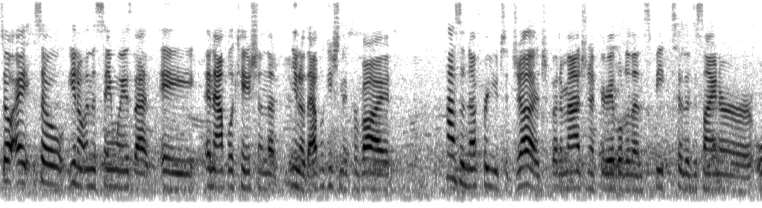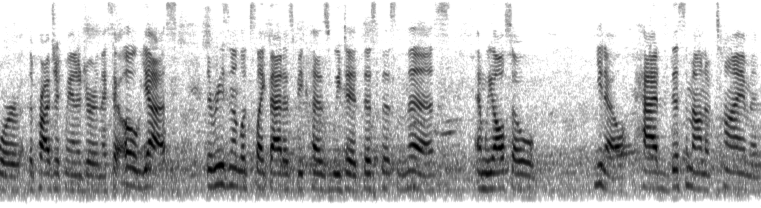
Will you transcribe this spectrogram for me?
So I so you know in the same ways that a an application that you know the application they provide has enough for you to judge, but imagine if you're able to then speak to the designer or, or the project manager and they say, "Oh yes, the reason it looks like that is because we did this, this, and this, and we also, you know, had this amount of time and."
